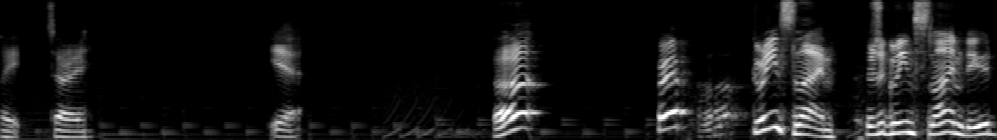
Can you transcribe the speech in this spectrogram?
wait, sorry. Yeah. Oh! Burp! Oh, Green slime! There's a green slime, dude.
